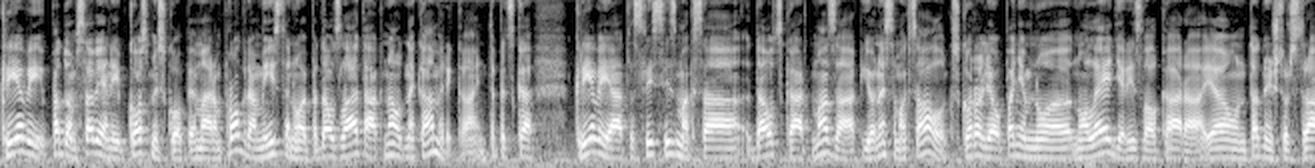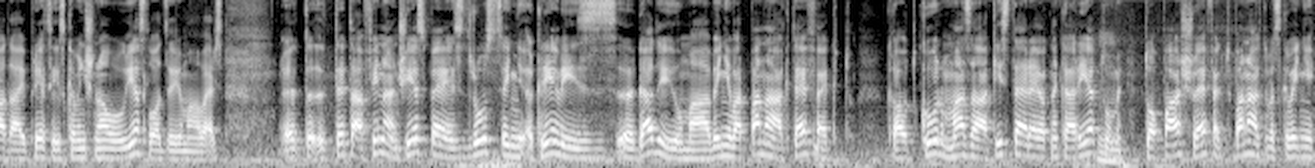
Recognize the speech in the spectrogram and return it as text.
Krievija, Padomu Savienība kosmisko, piemēram, programmu īstenoja par daudz lētāku naudu nekā amerikāņi. Tāpēc, ka Krievijā tas viss izmaksā daudzkārt mazāk, jo nesamaksā algas. Koroļov paņem no, no lēģera izvalk ārā, ja, un tad viņš tur strādāja priecīgs, ka viņš nav ieslodzījumā vairs. Te tā finanšu iespējas drusciņi Krievijas gadījumā viņi var panākt efektu kaut kur mazāk iztērējot nekā rietumi, mm. to pašu efektu panākt, tāpēc ka viņi,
